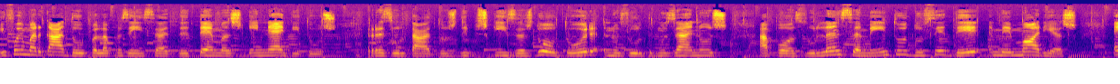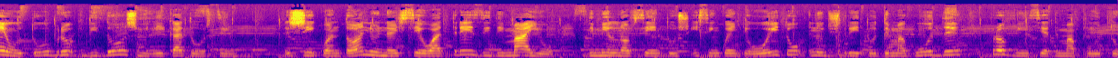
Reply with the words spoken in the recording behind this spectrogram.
e foi marcado pela presença de temas inéditos, resultados de pesquisas do autor nos últimos anos, após o lançamento do CD Memórias, em outubro de 2014. Chico Antônio nasceu a 13 de maio de 1958 no distrito de Magude, província de Maputo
